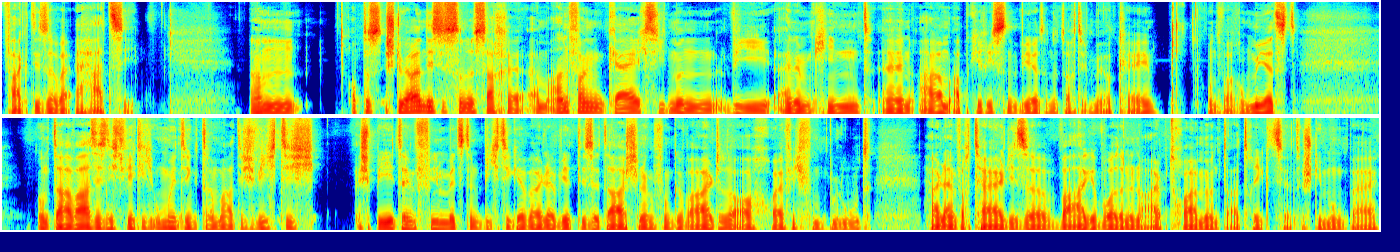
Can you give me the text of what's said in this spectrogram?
Fakt ist aber, er hat sie. Ähm, ob das störend ist, ist so eine Sache. Am Anfang gleich sieht man, wie einem Kind ein Arm abgerissen wird und da dachte ich mir, okay, und warum jetzt? Und da war es jetzt nicht wirklich unbedingt dramatisch wichtig. Später im Film wird es dann wichtiger, weil da wird diese Darstellung von Gewalt oder auch häufig von Blut halt einfach Teil dieser wahr gewordenen Albträume und da trägt es ja zur Stimmung bei.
